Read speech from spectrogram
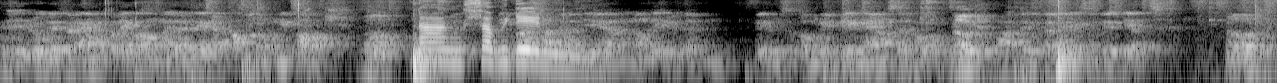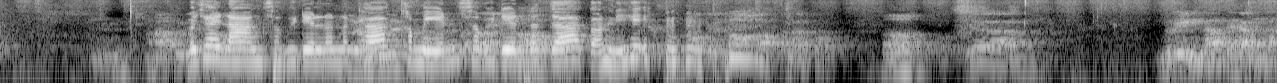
det är roligt för när นางสวีเดน Om någon lägger ut en film så kommer det bringa i hans telefon. Ja, okej. Ja, det är liksom det är helt... Ja. Han får ไม่ใช่นางสวีเดนแล้วนะคะเขมรสวีเดนนะจ๊ะตอนนี้ Ja. Och eh, då ringde han till henne.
